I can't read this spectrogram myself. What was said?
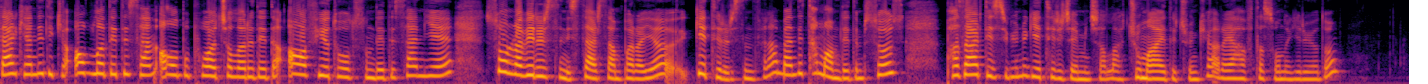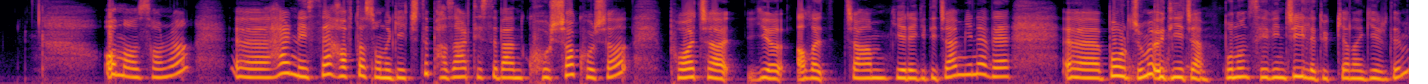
Derken dedi ki abla dedi sen al bu poğaçaları dedi. Afiyet olsun dedi sen ye. Sonra verirsin istersen parayı getirirsin falan. Ben de tamam dedim söz. Pazartesi günü getireceğim inşallah. Cumaydı çünkü araya hafta sonu giriyordu. Ondan sonra e, her neyse hafta sonu geçti. Pazartesi ben koşa koşa poğaçayı alacağım yere gideceğim yine ve e, borcumu ödeyeceğim. Bunun sevinciyle dükkana girdim.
